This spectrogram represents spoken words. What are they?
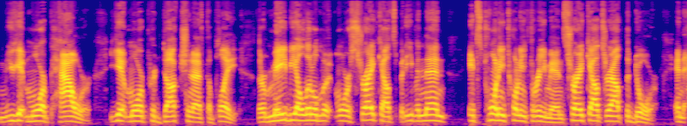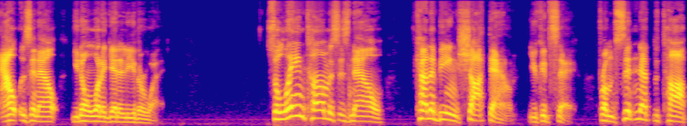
You get more power, you get more production at the plate. There may be a little bit more strikeouts, but even then, it's 2023, man. Strikeouts are out the door. and out is an out. You don't want to get it either way. So Lane Thomas is now kind of being shot down, you could say, from sitting at the top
